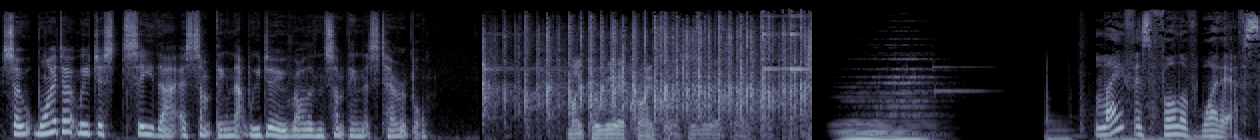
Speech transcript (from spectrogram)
So why don't we just see that as something that we do rather than something that's terrible? My career crisis. Career crisis. Life is full of what ifs.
